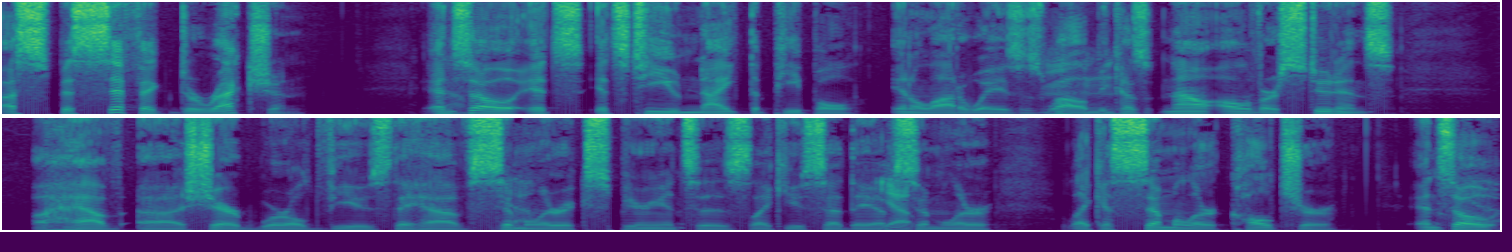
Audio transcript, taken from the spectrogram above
a specific direction. And so it's it's to unite the people in a lot of ways as well, because now all of our students have uh, shared worldviews. They have similar experiences, like you said. They have Yep. similar, like a similar culture. And so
